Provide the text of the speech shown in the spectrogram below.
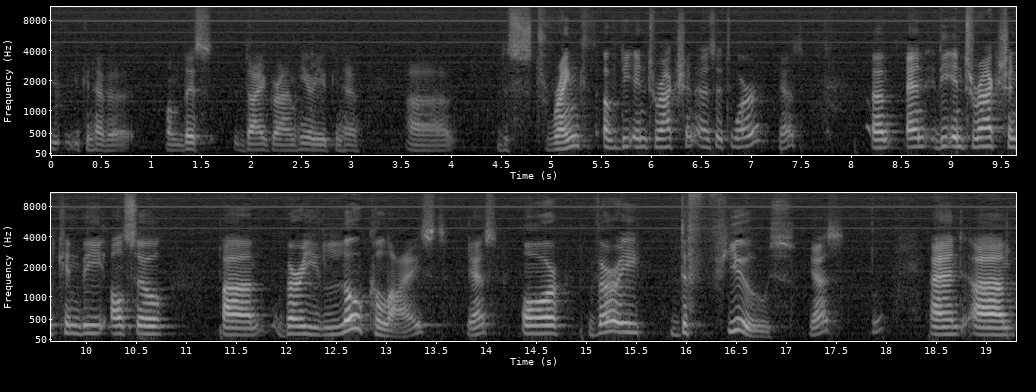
You, can have a on this diagram here. You can have uh, the strength of the interaction, as it were. Yes, um, and the interaction can be also um, very localized. Yes, or very diffuse. Yes, and um,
